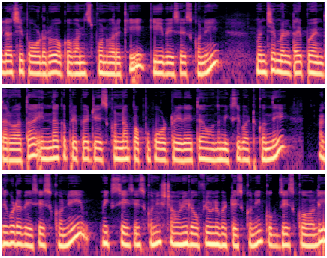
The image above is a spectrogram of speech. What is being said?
ఇలాచీ పౌడరు ఒక వన్ స్పూన్ వరకు గీ వేసేసుకొని మంచిగా మెల్ట్ అయిపోయిన తర్వాత ఇందాక ప్రిపేర్ చేసుకున్న పప్పు పౌడర్ ఏదైతే ఉందో మిక్సీ పట్టుకుంది అది కూడా వేసేసుకొని మిక్స్ చేసేసుకొని స్టవ్ని లో ఫ్లేమ్లో పెట్టేసుకొని కుక్ చేసుకోవాలి.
